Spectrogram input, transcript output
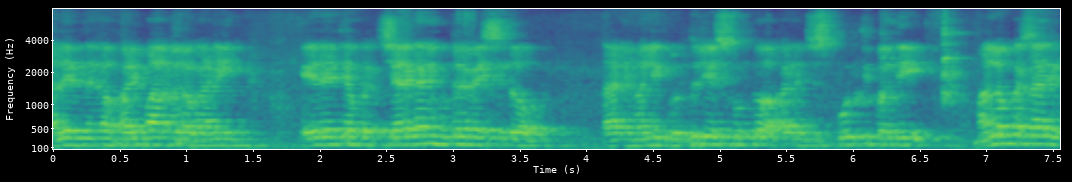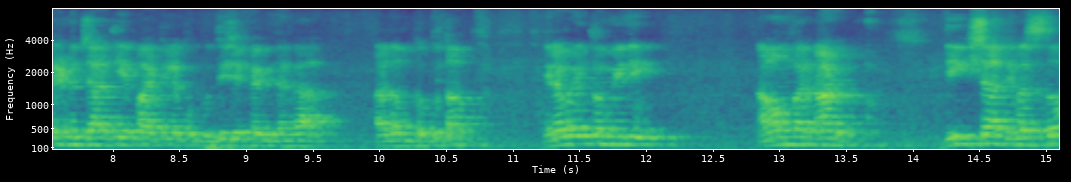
అదేవిధంగా పరిపాలనలో కానీ ఏదైతే ఒక చెరగని ముద్ర వేసిందో దాన్ని మళ్ళీ గుర్తు చేసుకుంటూ అక్కడి నుంచి స్ఫూర్తి పొంది మళ్ళొకసారి రెండు జాతీయ పార్టీలకు బుద్ధి చెప్పే విధంగా కదం తొక్కుతాం. ఇరవై తొమ్మిది నవంబర్ నాడు దీక్షా దివస్తో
